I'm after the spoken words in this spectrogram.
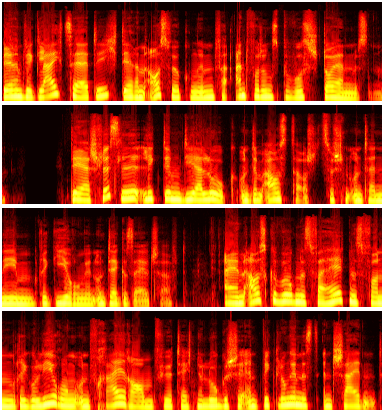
während wir gleichzeitig deren Auswirkungen verantwortungsbewusst steuern müssen. Der Schlüssel liegt im Dialog und im Austausch zwischen Unternehmen, Regierungen und der Gesellschaft. Ein ausgewogenes Verhältnis von Regulierung und Freiraum für technologische Entwicklungen ist entscheidend.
